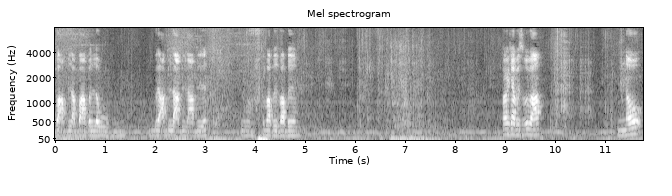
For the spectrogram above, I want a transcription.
Wabbel, Blablabla. Wabbel, wabbel. Komm ich da bis rüber? No.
